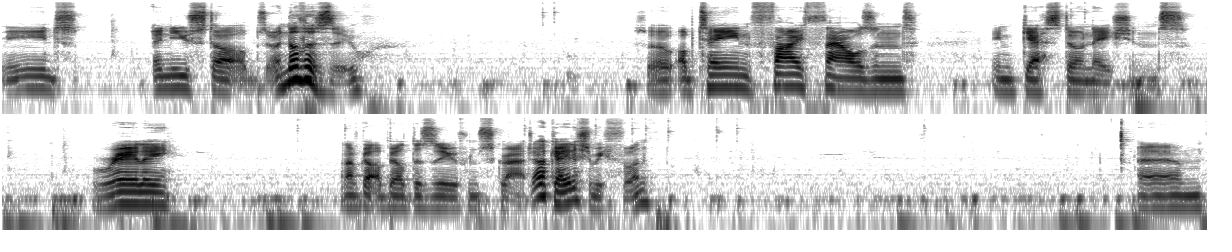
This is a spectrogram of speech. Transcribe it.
needs a new startup zoo. Another zoo? So, obtain 5,000 in guest donations. Really? And I've got to build the zoo from scratch. Okay, this should be fun. Um,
